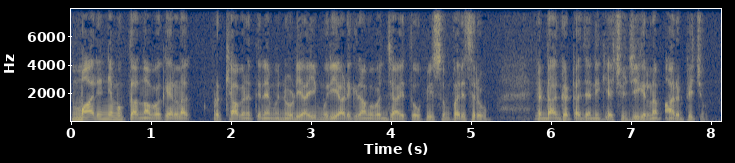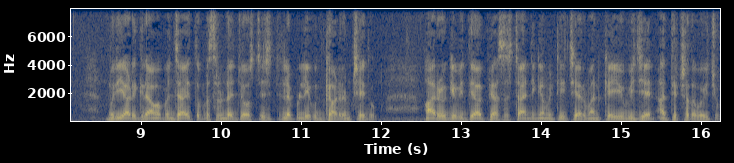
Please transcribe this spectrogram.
മാലിന്യമുക്ത നവകേരള പ്രഖ്യാപനത്തിന് മുന്നോടിയായി മുരിയാട് ഗ്രാമപഞ്ചായത്ത് ഓഫീസും പരിസരവും രണ്ടാം ഘട്ട ജനകീയ ശുചീകരണം ആരംഭിച്ചു. മുരിയാട് ഗ്രാമപഞ്ചായത്ത് പ്രസിഡന്റ് ജോസ് ചിറ്റിലപ്പള്ളി ഉദ്ഘാടനം ചെയ്തു. ആരോഗ്യ വിദ്യാഭ്യാസ standing committee chairman K U Vijayan അധ്യക്ഷത വഹിച്ചു.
